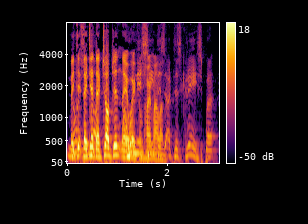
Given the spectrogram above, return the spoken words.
They did- so they did their job, didn't they, away from home, Alan? A disgrace, but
